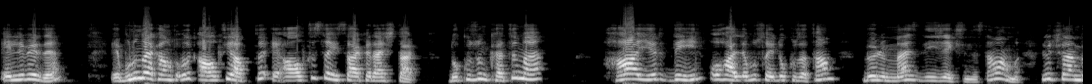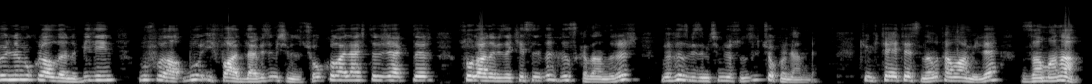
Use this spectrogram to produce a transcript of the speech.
51 de. E, bunun da rakamını topladık 6 yaptı. E 6 sayısı arkadaşlar 9'un katı mı? Hayır değil. O halde bu sayı 9'a tam bölünmez diyeceksiniz. Tamam mı? Lütfen bölünme kurallarını bilin. Bu, bu ifadeler bizim işimizi çok kolaylaştıracaktır. Sorularda bize kesinlikle hız kazandırır. Ve hız bizim için biliyorsunuz ki çok önemli. Çünkü TYT sınavı tamamıyla zamana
